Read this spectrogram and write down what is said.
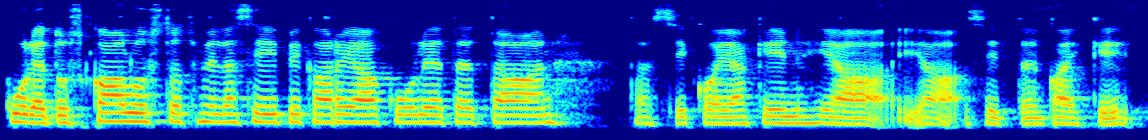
kuljetuskalustot, millä siipikarjaa kuljetetaan, tai sikojakin, ja, ja sitten kaikki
